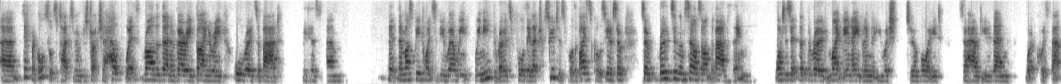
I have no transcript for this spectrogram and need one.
um, different, all sorts of types of infrastructure help with, rather than a very binary, all roads are bad, because um, there, there, must be points of view where we, we need the roads for the electric scooters, for the bicycles, you know, so, so roads in themselves aren't the bad thing. What is it that the road might be enabling that you wish to avoid? So how do you then work with that?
